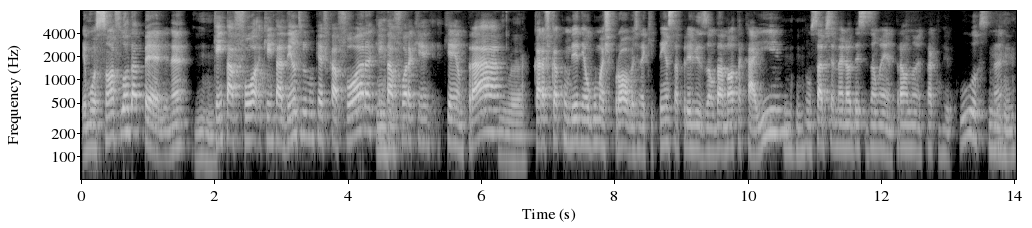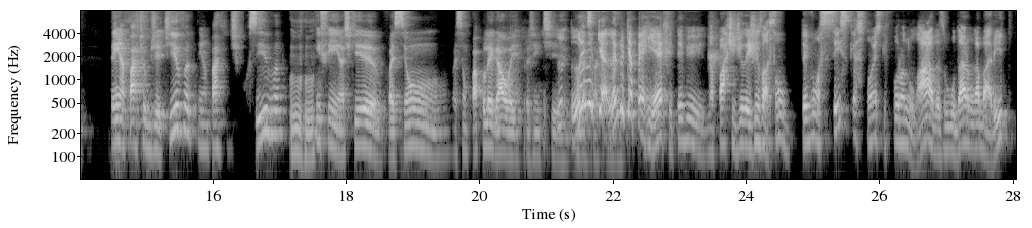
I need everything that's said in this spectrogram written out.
Emoção à flor da pele, né? Uhum. Quem, tá fora, quem tá dentro não quer ficar fora, quem tá uhum. tá fora quer, quer entrar. É. O cara fica com medo em algumas provas, né? Que tem essa previsão da nota cair, uhum. não sabe se a melhor decisão é entrar ou não entrar com recurso, né? Uhum. Tem a parte objetiva, tem a parte discursiva. Uhum. Enfim, acho que vai ser um, vai ser um papo legal aí pra gente. Lembra que, lembra que a PRF teve, na parte de legislação, teve umas seis questões que foram anuladas, mudaram o gabarito.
